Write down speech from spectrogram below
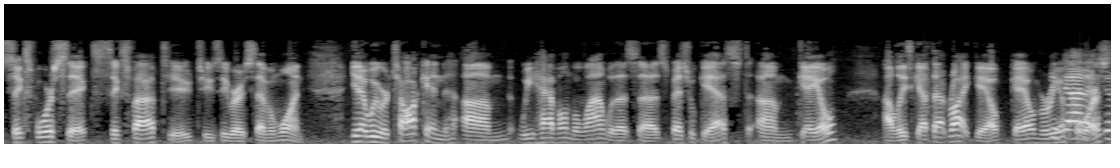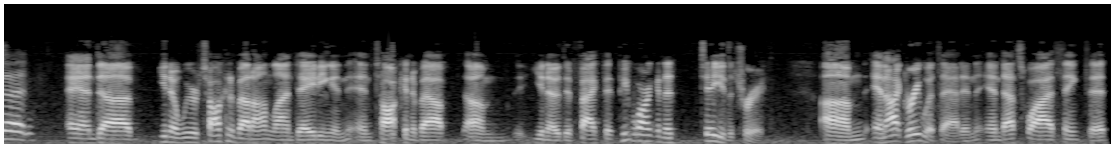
646 652 2071. You know, we were talking, um, we have on the line with us a special guest, um, Gail. I at least got that right, Gail. Gail Maria you got Forrest. it good. And uh, you know, we were talking about online dating and, and talking about um, you know the fact that people aren't going to tell you the truth. Um, and I agree with that, and and that's why I think that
